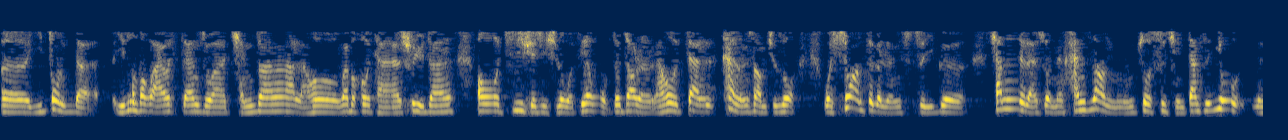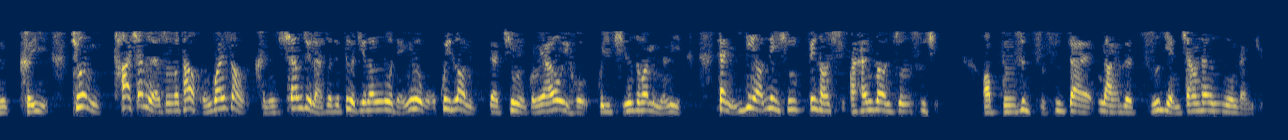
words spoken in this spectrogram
呃移动的移动，包括 iOS 安卓啊前端啊，然后 Web 后台数据端，包括机器学习，其实我这些我都招人。然后在看人上，就是说我希望这个人是一个相对来说能 hands on 能做事情，但是又能可以，就说你他相对来说他的宏观上可能相对来说在这个阶段弱点，因为我会让你在进入 g r o 以后会提升这方面能力，但你一定要内心非常喜欢 hands on 做的事情。而不是只是在那个指点江山的这种感觉，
